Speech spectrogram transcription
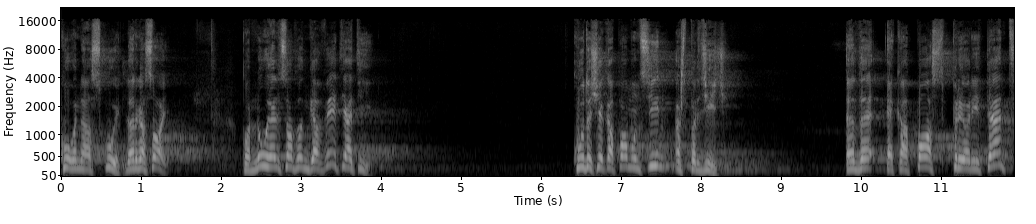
kohën e askujt, larg asaj, por nuk e lëshon nga vetja e tij, Kurdo që e ka pa mundësinë, është përgjigj. Edhe e ka pas prioritet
